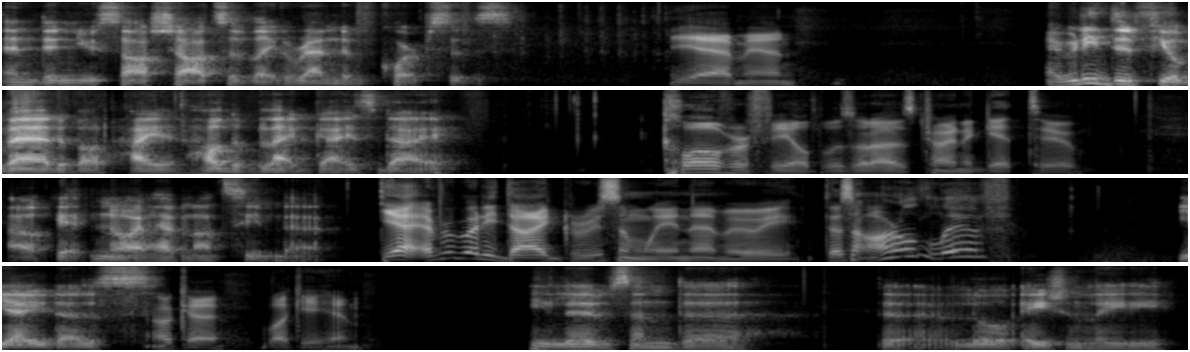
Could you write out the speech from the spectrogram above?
And then you saw shots of like random corpses. Yeah, man. I really did feel bad about how how the black guys die. Cloverfield was what I was trying to get to. Okay, no, I have not seen that. Yeah, everybody died gruesomely in that movie. Doesn't Arnold live? Yeah, he does. Okay, lucky him. He lives, and the the little Asian lady,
